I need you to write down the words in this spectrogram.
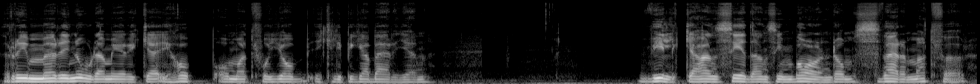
Rymmer i Nordamerika i hopp om att få jobb i Klippiga bergen. Vilka han sedan sin barndom svärmat för.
